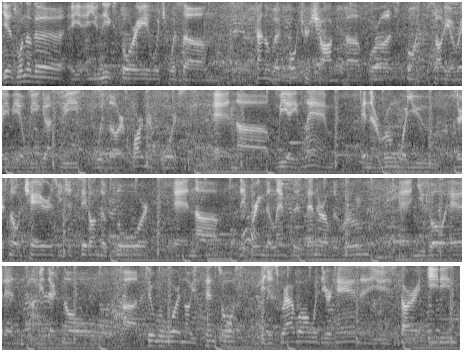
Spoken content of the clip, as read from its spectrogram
Yeah, one of the a, a unique story, which was um, kind of a culture shock uh, for us going to Saudi Arabia. We got to eat with our partner force, and uh, we ate lamb in a room where you there's no chairs. You just sit on the floor, and uh, they bring the lamb to the center of the room, and you go ahead and I mean, there's no uh, silverware, no utensils. You just grab on with your hand and you start eating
